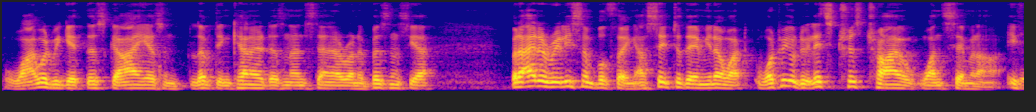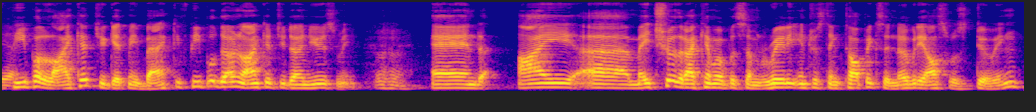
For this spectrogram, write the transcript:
why would we get this guy? He hasn't lived in Canada, doesn't understand how to run a business here. But I had a really simple thing. I said to them, you know what? What we'll do, let's just try one seminar. If Yeah. people like it, you get me back. If people don't like it, you don't use me. And I uh, made sure that I came up with some really interesting topics that nobody else was doing.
